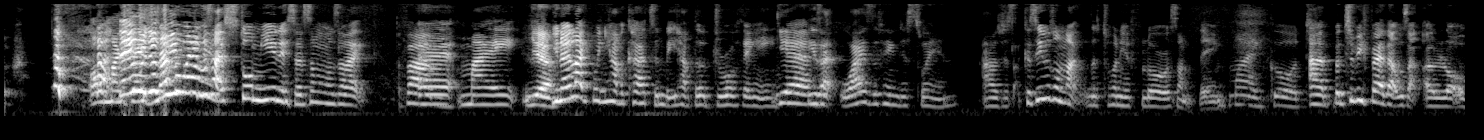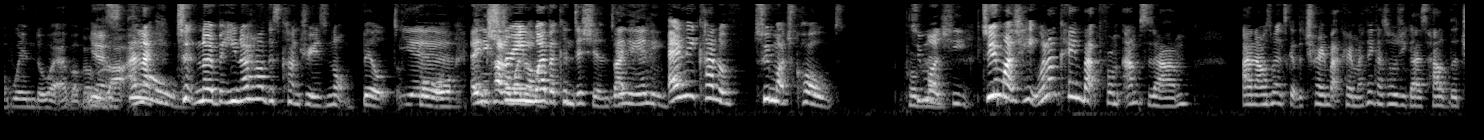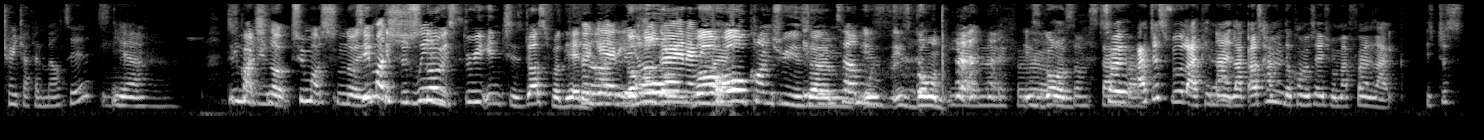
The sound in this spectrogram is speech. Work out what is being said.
Oh my They days! were just Remember when it was like Storm Eunice and someone was like, uh, my yeah. You know, like when you have a curtain, but you have the draw thingy. Yeah. He's like, why is the thing just swaying? I was just because he was on like the twentieth floor or something. My God. Uh, but to be fair, that was like a lot of wind or whatever. Blah, Yeah. blah, blah. And like, to, no, but you know how this country is not built Yeah. for Any kind of extreme weather. weather. conditions. Like Any- any. kind of too much cold, Too much heat. too much heat. When I came back from Amsterdam, and I was meant to get the train back home, I think I told you guys how the train track had melted. yeah. Too Too much snow. Too much snow. Too much if the wind. snow is three inches, just forget, Forget it. it. The whole the whole country is um is is gone. Yeah, no, for It's real. gone. So. I just feel like at night, like I was having the conversation with my friend, like it's just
